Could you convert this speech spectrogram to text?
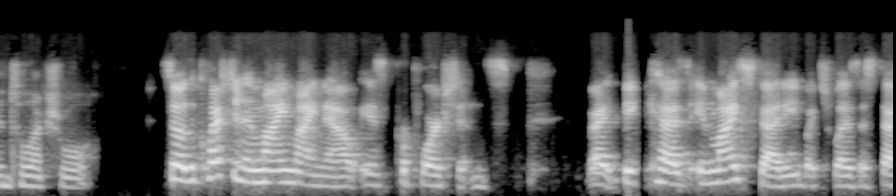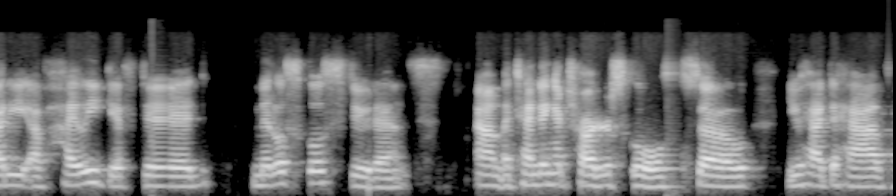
intellectual so the question in my mind now is proportions, right? Because in my study, which was a study of highly gifted middle school students um, attending a charter school, so you had to have,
